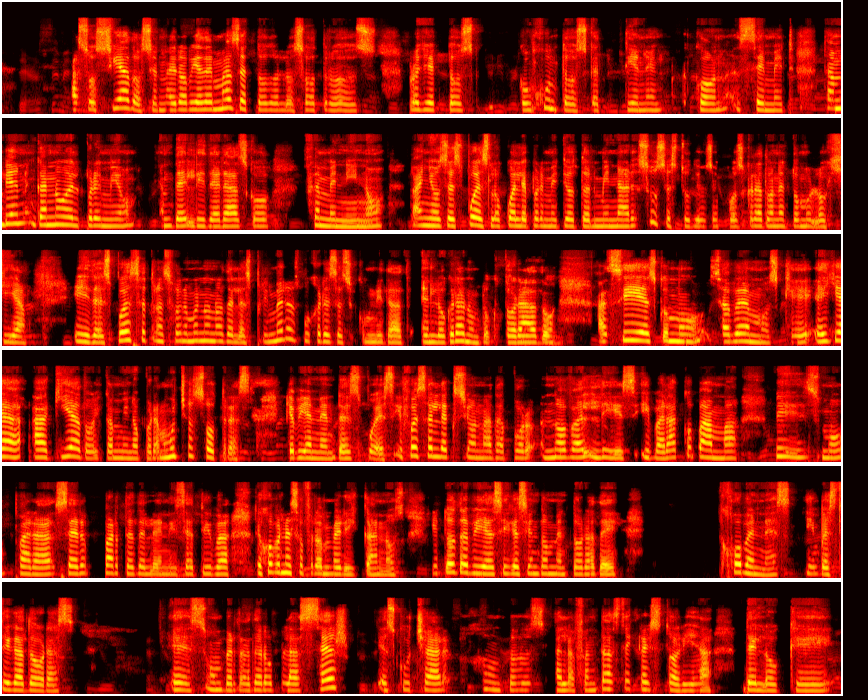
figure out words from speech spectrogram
asociados en Nairobi, además de todos los otros proyectos conjuntos que tienen con CEMIT. También ganó el premio de liderazgo femenino años después, lo cual le permitió terminar sus estudios de posgrado en entomología y después se transformó en una de las primeras mujeres de su comunidad en lograr un doctorado. Así es como sabemos que ella ha guiado el camino para muchas otras que vienen después y fue seleccionada por Nova Liz y Barack Obama mismo para ser parte de la iniciativa de jóvenes afroamericanos y todavía sigue siendo mentora de jóvenes investigadoras. Es un verdadero placer escuchar juntos a la fantástica historia de lo que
